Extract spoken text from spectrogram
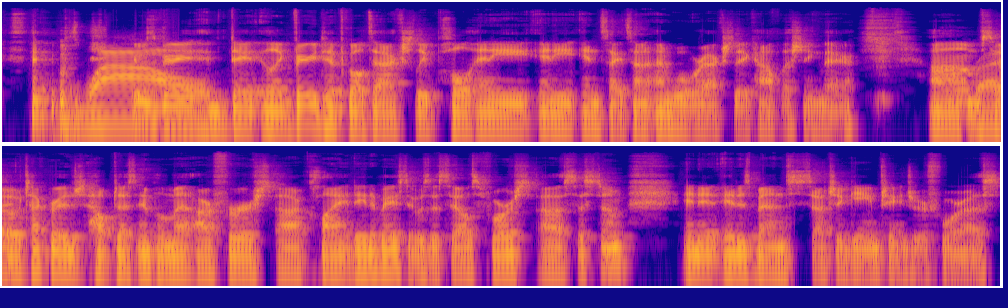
it was wow. It was very like very difficult to actually pull any any insights on, on what we're actually accomplishing there. Um, right. So TechBridge helped us implement our first uh, client database. It was a Salesforce uh, system, and it, it, has been such a game changer for us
